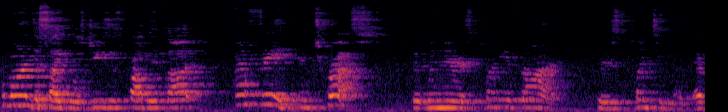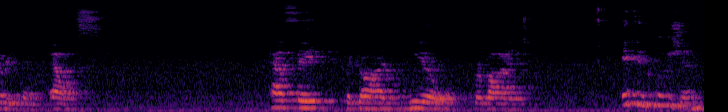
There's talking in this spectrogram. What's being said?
Come on, disciples, Jesus probably thought, have faith and trust that when there is plenty of God, there is plenty of everything else. Have faith that God will provide. In conclusion,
